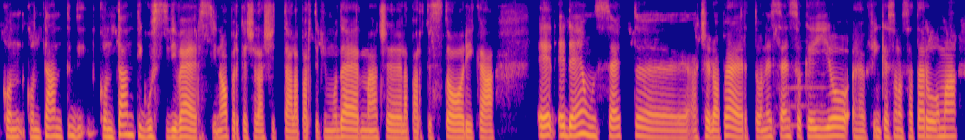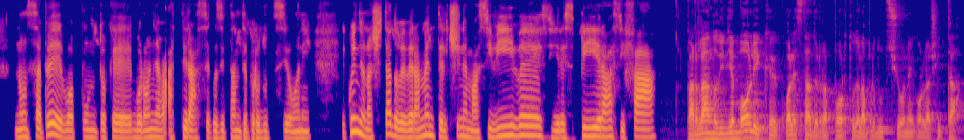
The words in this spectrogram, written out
con, con, tanti, con, tanti, gusti diversi, no? perché c'è la città, la parte più moderna, c'è la parte storica, ed è un set eh, a cielo aperto, nel senso che io eh, finché sono stata a Roma non sapevo appunto che Bologna attirasse così tante produzioni e quindi è una città dove veramente il cinema si vive, si respira, si fa. Parlando di Diabolic, qual è stato il rapporto della produzione con la città?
